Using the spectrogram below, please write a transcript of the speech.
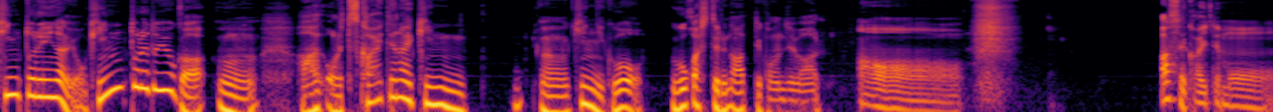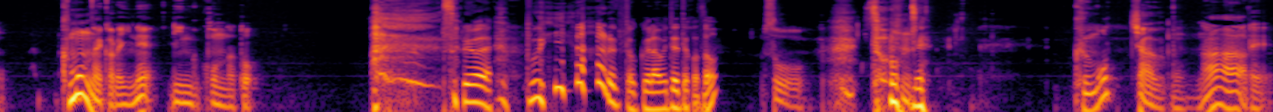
筋トレになるよ。筋トレというか、うん。あ、俺使えてない筋、うん、筋肉を動かしてるなって感じはある。ああ。汗かいても、曇んないからいいね、リングコンだと。それはね、VR と比べてってこと？そう。そうね。曇っちゃうもんな、あれ。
